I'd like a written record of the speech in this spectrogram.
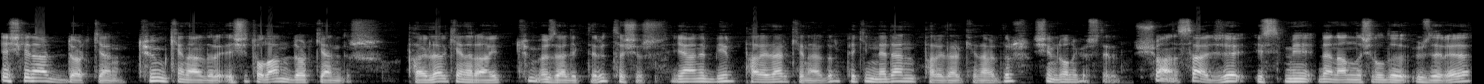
Eşkenar dörtgen tüm kenarları eşit olan dörtgendir. Paralel kenara ait tüm özellikleri taşır. Yani bir paralel kenardır. Peki neden paralel kenardır? Şimdi onu gösterelim. Şu an sadece isminden anlaşıldığı üzere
